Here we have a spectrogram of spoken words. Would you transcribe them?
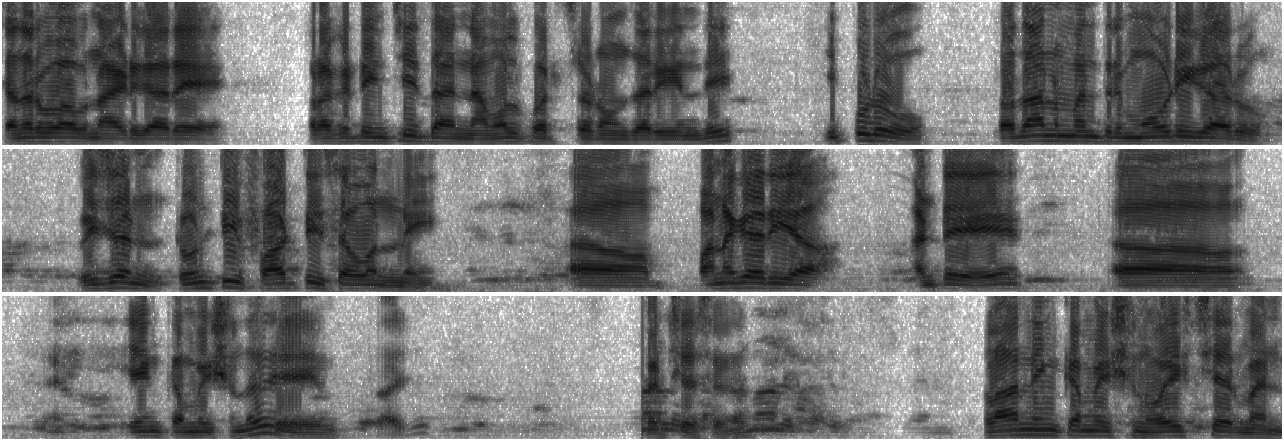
చంద్రబాబు నాయుడు గారే ప్రకటించి దాన్ని అమలుపరచడం జరిగింది. ఇప్పుడు ప్రధానమంత్రి మోడీ గారు విజన్ ట్వంటీ ఫార్టీ సెవెన్ని పనగరియా అంటే ఏం కమిషన్ అది? కట్ చేసాగా ప్లానింగ్ కమిషన్ వైస్ చైర్మన్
